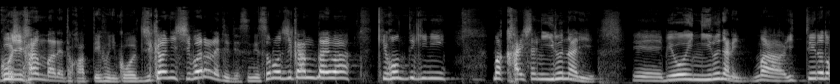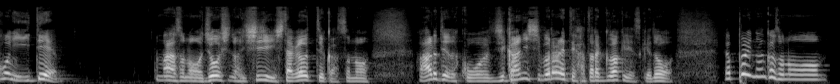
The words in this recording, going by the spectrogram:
5時半までとかっていうふうにこう時間に縛られてですね、その時間帯は基本的に、まあ会社にいるなり、えー病院にいるなり、まあ一定のところにいて、まあその上司の指示に従うっていうか、その、ある程度こう時間に縛られて働くわけですけど、やっぱりなんかその、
